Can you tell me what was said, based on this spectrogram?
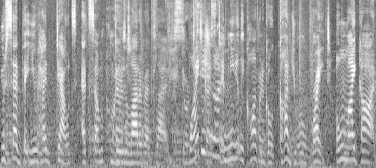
You said that you had doubts at some point. There was a lot of red flags. Why did you not immediately call everyone and go, God, you were right. Oh my God,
